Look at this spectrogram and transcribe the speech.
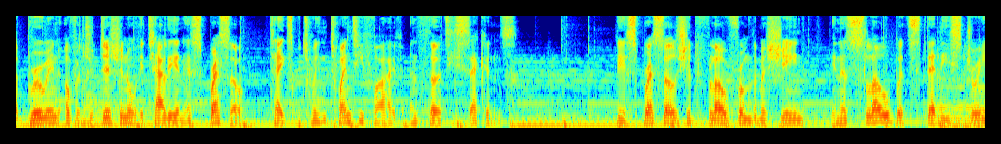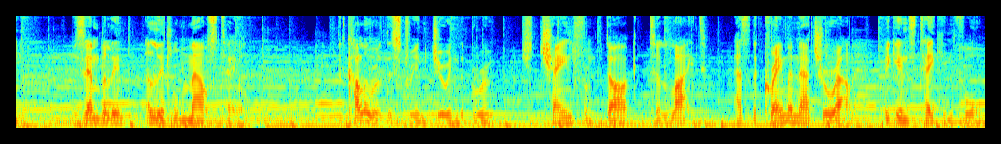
The brewing of a traditional Italian espresso takes between 25 and 30 seconds. The espresso should flow from the machine in a slow but steady stream, resembling a little mouse tail. The color of the stream during the brew should change from dark to light as the crema naturale begins taking form.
